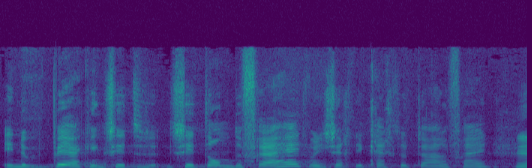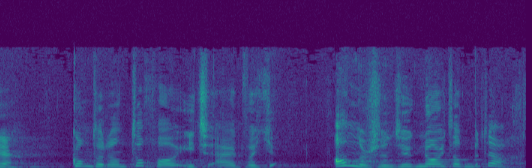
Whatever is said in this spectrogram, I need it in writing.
in de beperking zit, zit dan de vrijheid. Want je zegt je krijgt totale vrijheid. Ja. Komt er dan toch wel iets uit wat je anders natuurlijk nooit had bedacht?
